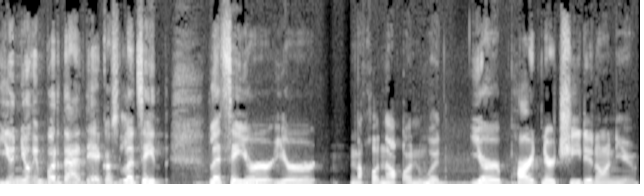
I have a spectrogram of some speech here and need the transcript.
yun yung importante because let's say let's say your your nako knock on wood, your partner cheated on you.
